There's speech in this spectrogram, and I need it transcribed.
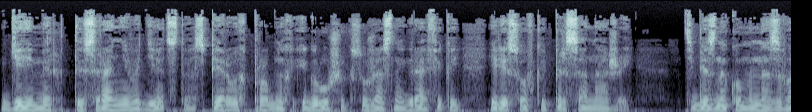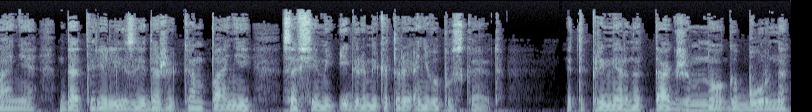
Геймер ты с раннего детства, с первых пробных игрушек с ужасной графикой и рисовкой персонажей. Тебе знакомы названия, даты релиза и даже компании со всеми играми, которые они выпускают. Это примерно так же много, бурно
